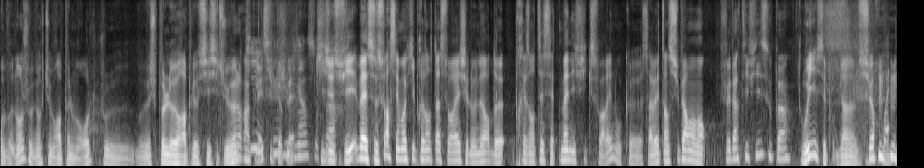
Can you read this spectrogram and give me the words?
Oh bah non, je veux bien que tu me rappelles mon rôle. Je, je peux le rappeler aussi si tu, Tu veux le rappeler, s'il te plaît Qui je suis? Eh ben, Ce soir, c'est moi qui présente la soirée. J'ai l'honneur de présenter cette magnifique soirée, donc euh, ça va être un super moment. Feu d'artifice ou pas? Oui, c'est pour- bien sûr, Ouais, ouais,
